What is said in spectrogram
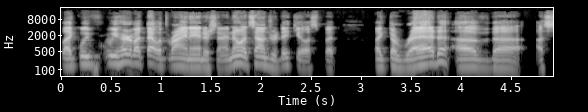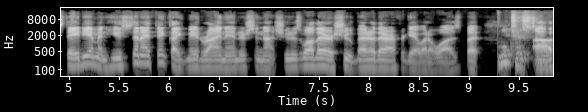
like we we heard about that with Ryan Anderson. I know it sounds ridiculous, but like the red of the a stadium in Houston, I think like made Ryan Anderson not shoot as well there or shoot better there. I forget what it was, but interesting. Uh,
